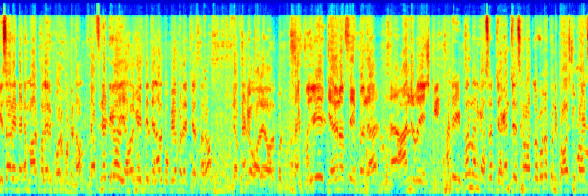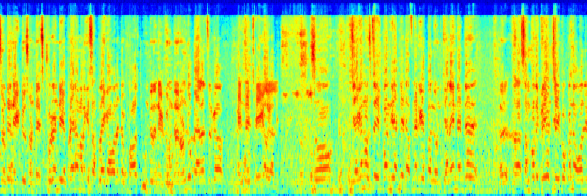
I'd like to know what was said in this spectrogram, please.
ఈసారి ఏంటంటే మార్పు అనేది కోరుకుంటున్నాం. డెఫినెట్గా ఎవరికైతే జనాలకు ఉపయోగపడేది చేస్తారో డెఫినెట్గా వాళ్ళే రావాలని కోరుకుంటున్నాం. మళ్ళీ జగన్ వస్తే ఇబ్బందా? ఆంధ్రప్రదేశ్కి అంటే ఇబ్బంది అని కాదు సార్. జగన్ చేసిన వాటిలో కూడా కొన్ని పాజిటివ్ పాయింట్స్ ఉంటాయి నెగిటివ్స్ ఉంటాయి. చూడండి ఎప్పుడైనా మనకి సప్లై కావాలంటే ఒక పాజిటివ్ ఉంటుంది నెగిటివ్ ఉంటుంది. రెండు బ్యాలెన్స్డ్గా మెయింటైన్ చేయగలగాలి. సో జగన్ వస్తే ఇబ్బంది అంటే డెఫినెట్గా ఇబ్బంది ఉంటుంది. జనం ఏంటంటే సంపద క్రియేట్ చేయకోకుండా ఓన్లీ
